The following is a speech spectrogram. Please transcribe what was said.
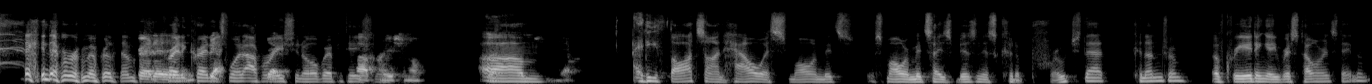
I can never remember them. Credit, credit credits yeah. one, operational, yeah. reputational. Operational. Um, yeah. Any thoughts on how a small and mid, small or mid-sized business could approach that conundrum of creating a risk tolerance statement?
